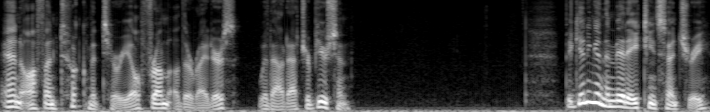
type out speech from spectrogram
and often took material from other writers without attribution. Beginning in the mid-18th century,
